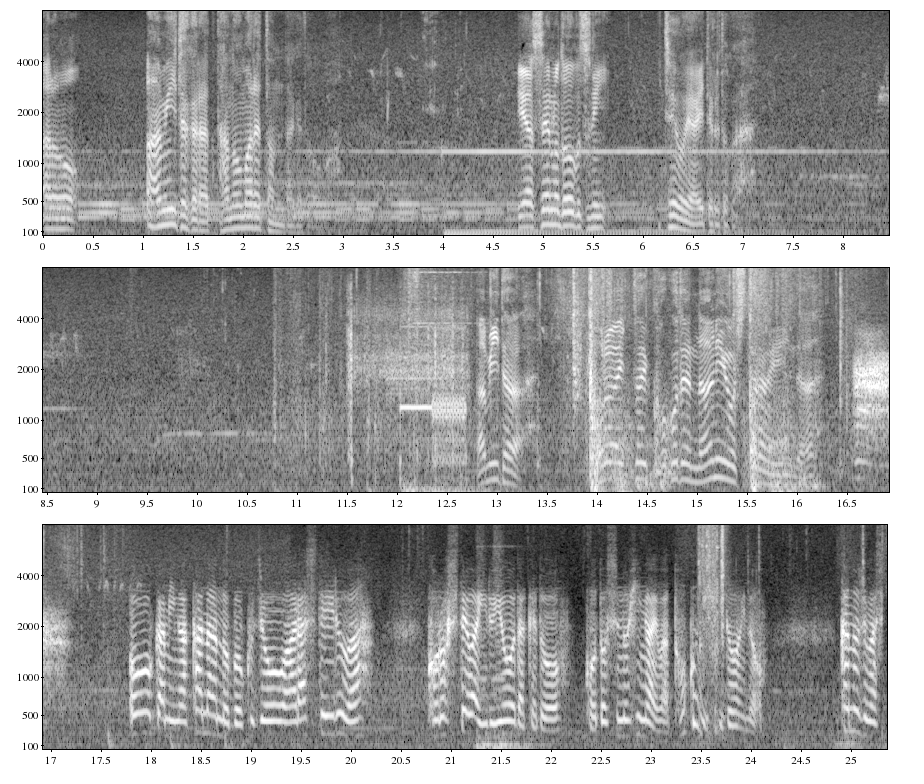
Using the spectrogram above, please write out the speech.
あのアミータから頼まれたんだけど。野生の動物に手を焼いてるとか。アミータ俺は一体ここで何をしたらいいんだ？狼がカナンの牧場を荒らしているわ。殺してはいるようだけど今年の被害は特にひどいの。彼女は心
